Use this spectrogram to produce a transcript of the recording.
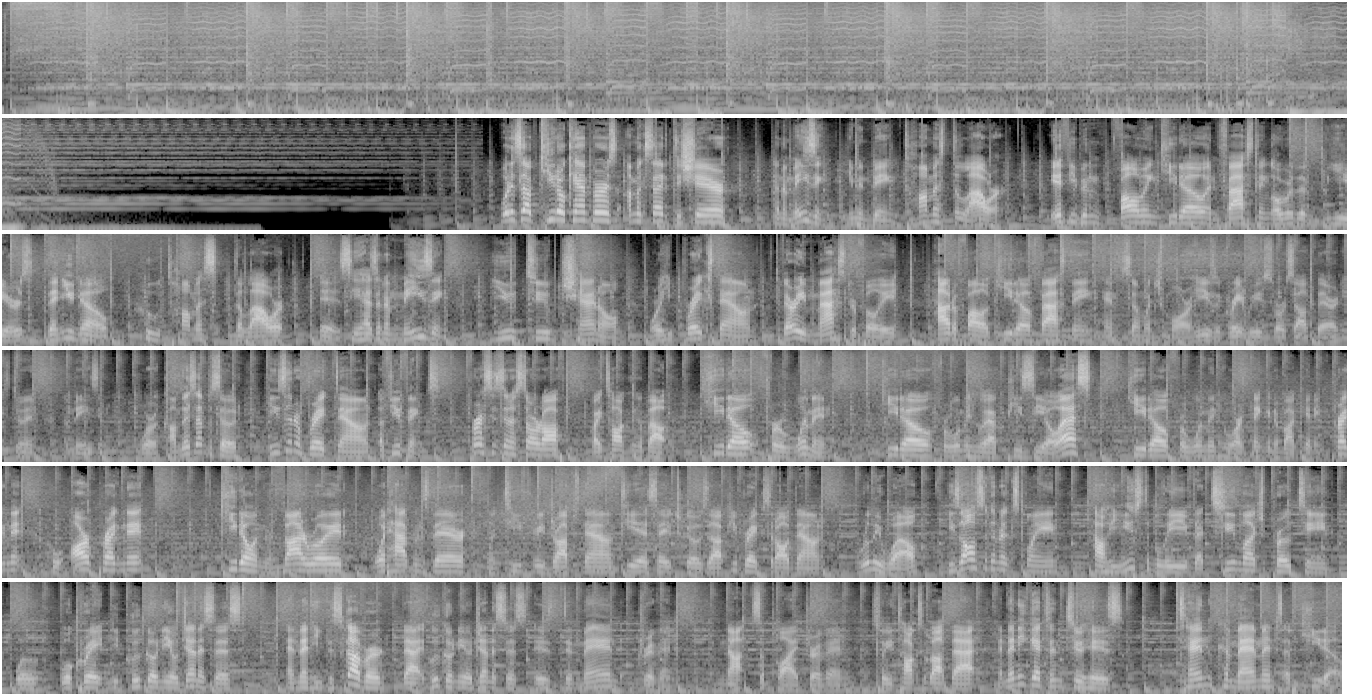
What is up, Keto Kampers? I'm excited to share an amazing human being, Thomas DeLauer. If you've been following keto and fasting over the years, then you know who Thomas DeLauer is. He has an amazing YouTube channel where he breaks down very masterfully how to follow keto, fasting, and so much more. He's a great resource out there and he's doing amazing work. On this episode, he's to break down a few things. First, he's to start off by talking about keto for women, keto for women who have PCOS, keto for women who are thinking about getting pregnant, who are pregnant, keto and the thyroid, what happens there when T3 drops down, TSH goes up. He breaks it all down really well. He's also going to explain how he used to believe that too much protein will, will create gluconeogenesis, and then he discovered that gluconeogenesis is demand driven, not supply driven. So he talks about that. And then he gets into his 10 commandments of keto.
